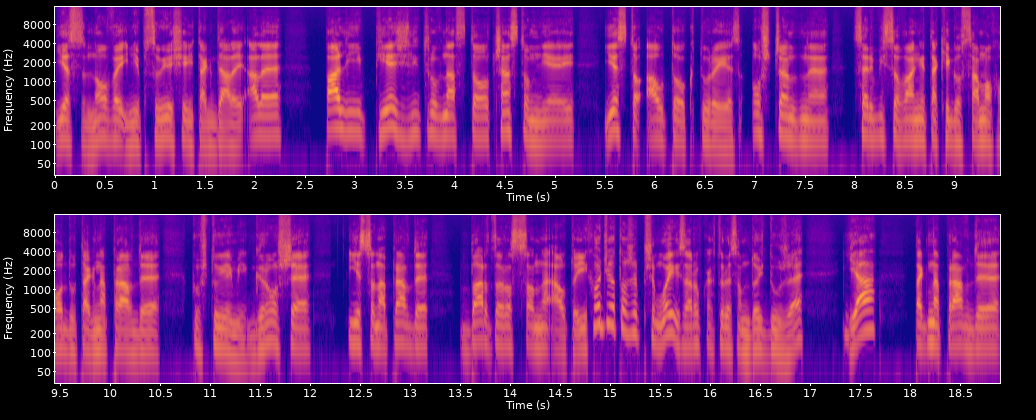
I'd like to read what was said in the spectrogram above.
jest nowe i nie psuje się i tak dalej, ale pali 5 litrów na 100, często mniej. Jest to auto, które jest oszczędne. Serwisowanie takiego samochodu tak naprawdę kosztuje mi grosze. Jest to naprawdę bardzo rozsądne auto. I chodzi o to, że przy moich zarobkach, które są dość duże, ja tak naprawdę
